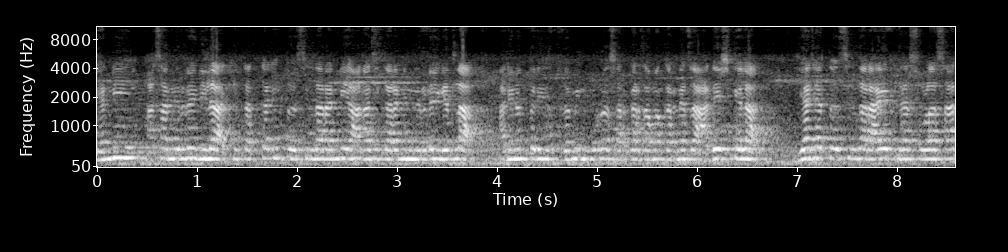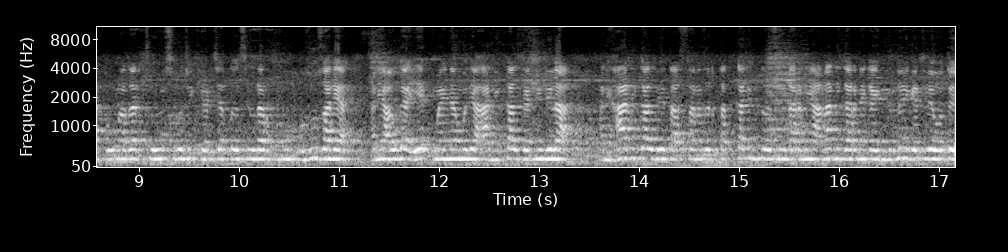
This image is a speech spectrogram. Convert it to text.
यांनी असा निर्णय दिला की तत्कालीन तहसीलदारांनी अनाधिकाराने निर्णय घेतला आणि नंतर ही जमीन पूर्ण सरकार जमा करण्याचा आदेश केला. ह्या ज्या तहसीलदार आहेत ह्या सोळा सात दोन हजार चोवीस रोजी खेडच्या तहसीलदार म्हणून रुजू झाल्या आणि अवघ्या एक महिन्यामध्ये हा निकाल त्यांनी दिला. आणि हा निकाल देत असताना जर तत्कालीन तहसीलदारांनी अनाधिकाराने काही निर्णय घेतले होते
